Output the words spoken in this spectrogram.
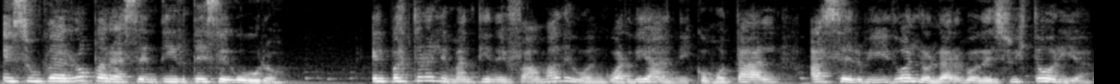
Es un perro para sentirte seguro. El pastor alemán tiene fama de buen guardián y como tal ha servido a lo largo de su historia,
